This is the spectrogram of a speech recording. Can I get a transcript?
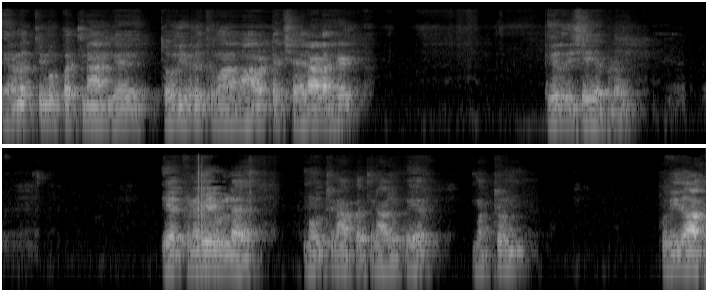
இருநூத்தி முப்பத்தி நான்கு தொகுதிகளுக்குமான மாவட்ட செயலாளர்கள் இறுதி செய்யப்படும். ஏற்கனவே உள்ள நூற்றி நாற்பத்தி நாலு பேர் மற்றும் புதிதாக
